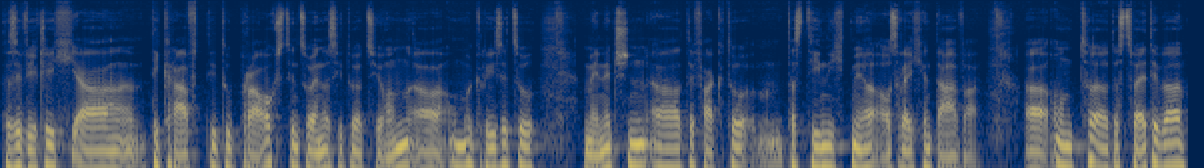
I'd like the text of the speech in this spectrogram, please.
dass ich wirklich äh, die Kraft, die du brauchst in so einer Situation, äh, um eine Krise zu managen, de facto, dass die nicht mehr ausreichend da war. Und das Zweite war,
